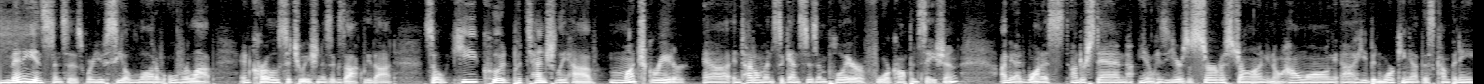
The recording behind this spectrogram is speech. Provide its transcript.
many instances where you see a lot of overlap. And Carlo's situation is exactly that. So he could potentially have much greater uh, entitlements against his employer for compensation. I mean, I'd want to understand, you know, his years of service, John, you know, how long uh, he'd been working at this company,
